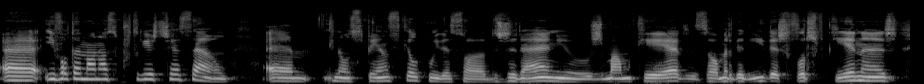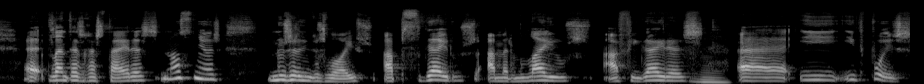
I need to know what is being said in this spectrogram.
Ah, e voltando ao nosso português de exceção, ahm, que não se pense que ele cuida só de gerânios, malmequeres ou margaridas, flores pequenas, ah, plantas rasteiras. Não, senhores. No Jardim dos Loios há pessegueiros, há marmeleiros, há figueiras ah, e, e depois,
